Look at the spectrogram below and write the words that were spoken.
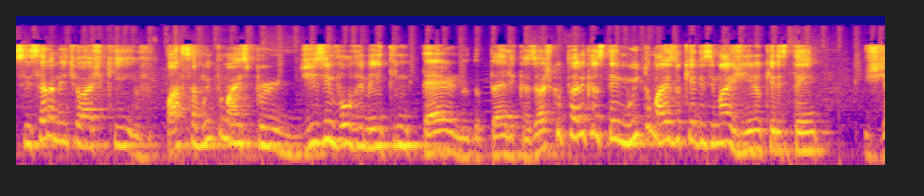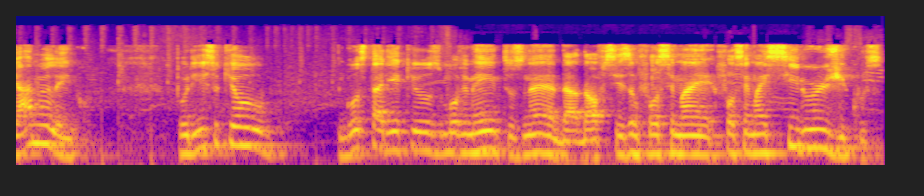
sinceramente, eu acho que passa muito mais por desenvolvimento interno do Pelicans. Eu acho que o Pelicans tem muito mais do que eles imaginam que eles têm já no elenco. Por isso que eu gostaria que os movimentos né, da, da off-season fossem mais, fossem mais cirúrgicos.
